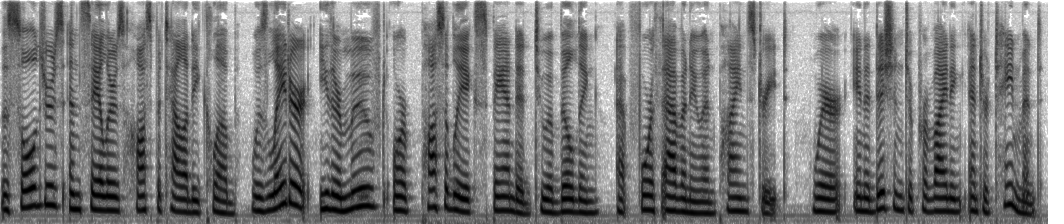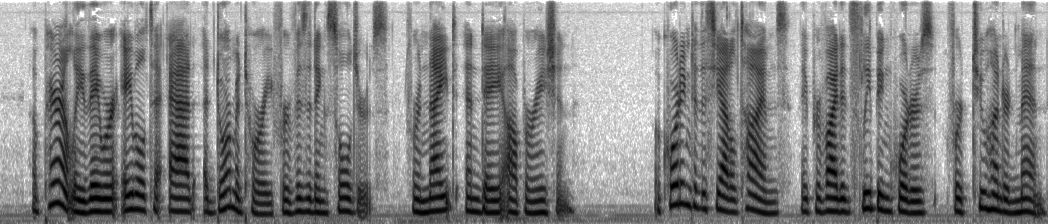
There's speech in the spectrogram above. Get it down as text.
The Soldiers and Sailors Hospitality Club was later either moved or possibly expanded to a building at Fourth Avenue and Pine Street, where, in addition to providing entertainment, apparently they were able to add a dormitory for visiting soldiers for night and day operation. According to the Seattle Times, they provided sleeping quarters for 200 men.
